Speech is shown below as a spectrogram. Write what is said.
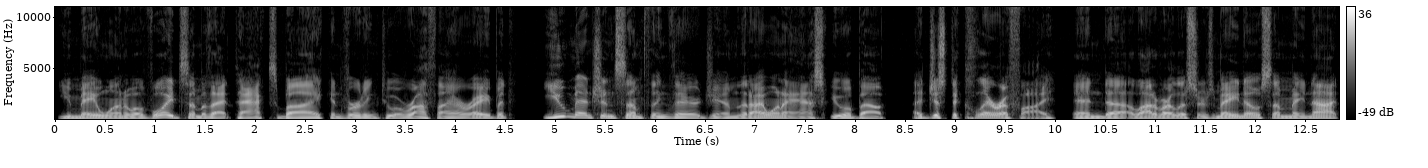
you may want to avoid some of that tax by converting to a Roth IRA. But you mentioned something there, Jim, that I want to ask you about uh, just to clarify, and uh, a lot of our listeners may know, some may not.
